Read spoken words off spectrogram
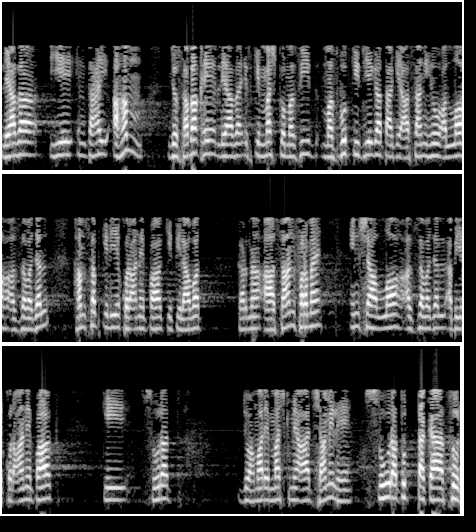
لہذا یہ انتہائی اہم جو سبق ہے، لہذا اس کی مشق کو مزید مضبوط کیجیے گا تاکہ آسانی ہو۔ اللہ عز و جل ہم سب کے لیے قرآن پاک کی تلاوت کرنا آسان فرمائے۔ انشاءاللہ شاء اللہ جل ابھی قرآن پاک کی صورت جو ہمارے مشق میں آج شامل ہے سورت التکاثر۔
